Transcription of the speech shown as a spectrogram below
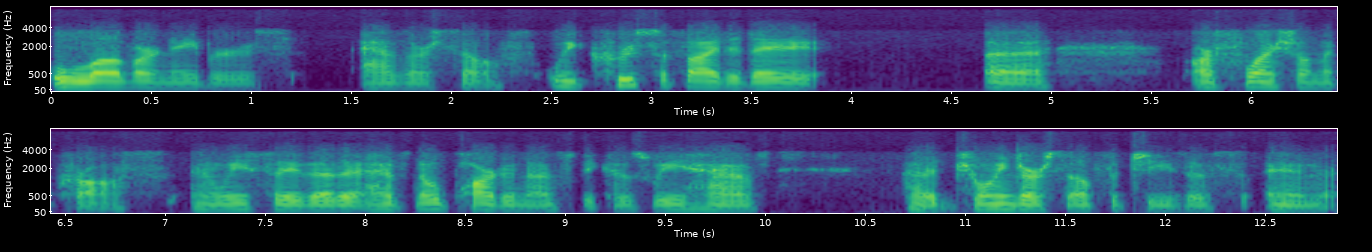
love our neighbors as ourselves. We crucify today uh, our flesh on the cross, and we say that it has no part in us because we have uh, joined ourselves with Jesus and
